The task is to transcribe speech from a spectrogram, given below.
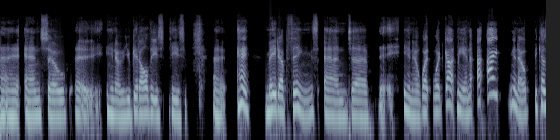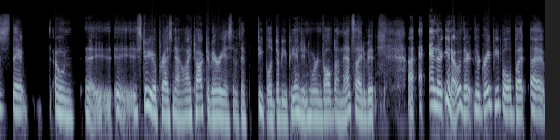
Uh, and so, uh, you know, you get all these these uh, made up things, and uh, you know what what got me, and I, I you know, because they own uh, uh, Studio Press now. I talked to various of the people at WP Engine who are involved on that side of it, uh, and they're you know they're they're great people. But uh,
